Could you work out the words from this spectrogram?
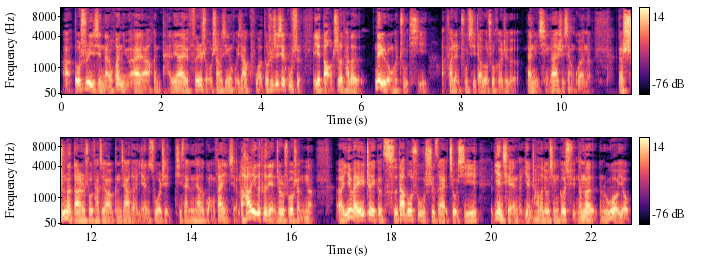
啊，都是一些男欢女爱啊，和你谈恋爱、分手、伤心、回家哭啊，都是这些故事，也导致了它的内容和主题，发展初期大多数和这个男女情爱是相关的。那诗呢？当然说它就要更加的严肃，而且题材更加的广泛一些了。还有一个特点就是说什么呢？呃，因为这个词大多数是在酒席宴前演唱的流行歌曲，那么如果有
